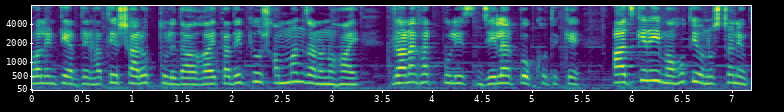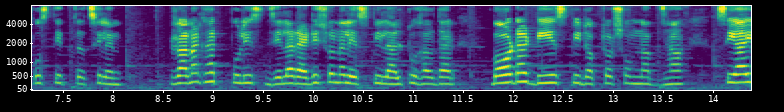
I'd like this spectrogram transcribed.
ভলেন্টিয়ারদের হাতে স্মারক তুলে দেওয়া হয়। তাদেরকেও সম্মান জানানো হয় রানাঘাট পুলিশ জেলার পক্ষ থেকে। আজকের এই মহতি অনুষ্ঠানে উপস্থিত ছিলেন রানাঘাট পুলিশ জেলার additional SP Laltu Haldar border DSP doctor Somnath Jha CI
